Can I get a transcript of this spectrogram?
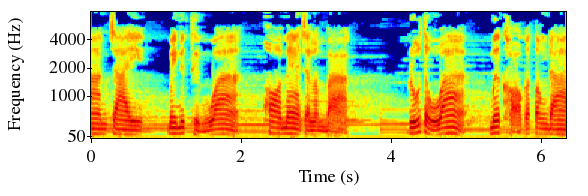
ตามใจ ไม่นึกถึงว่าพ่อแม่จะลำบาก รู้แต่ว่าเมื่อขอก็ต้องได้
